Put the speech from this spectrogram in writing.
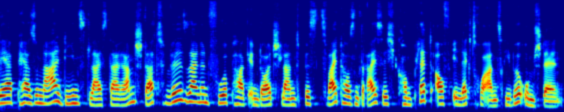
Der Personaldienstleister Randstadt will seinen Fuhrpark in Deutschland bis 2030 komplett auf Elektroantriebe umstellen.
